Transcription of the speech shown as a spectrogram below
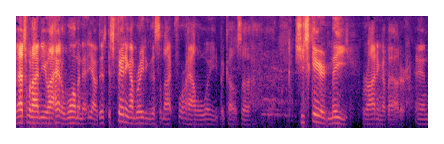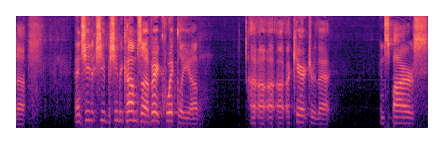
that's what I knew. I had a woman that, you know, this, it's fitting I'm reading this the night before Halloween because uh, she scared me writing about her. And, uh, and she, she, she becomes uh, very quickly uh, a, a, a character that inspires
